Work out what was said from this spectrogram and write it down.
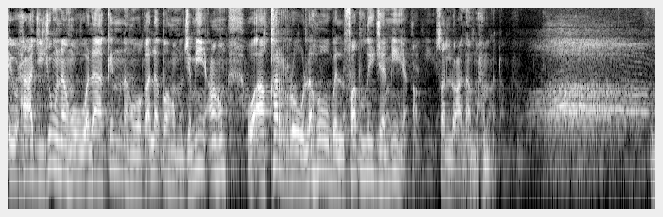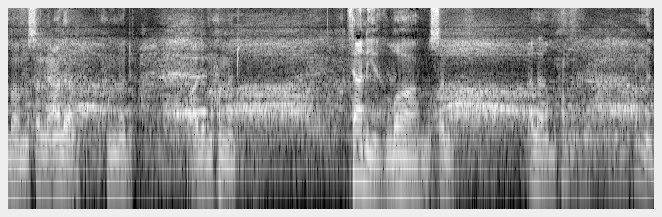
يحاججونه ولكنه غلبهم جميعهم وأقروا له بالفضل جميعا. صلوا على محمد. اللهم صل على محمد وآل محمد. ثانية. اللهم صل على محمد وآل محمد.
